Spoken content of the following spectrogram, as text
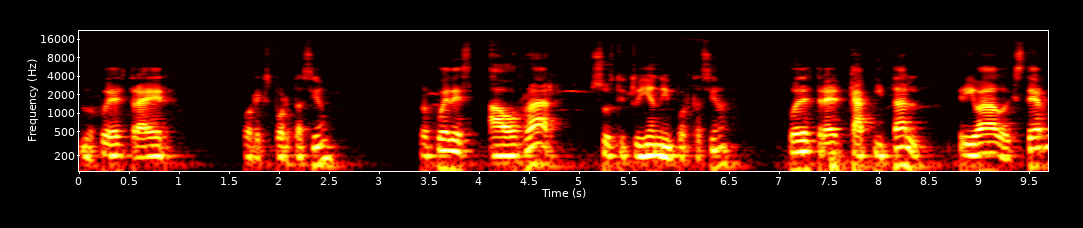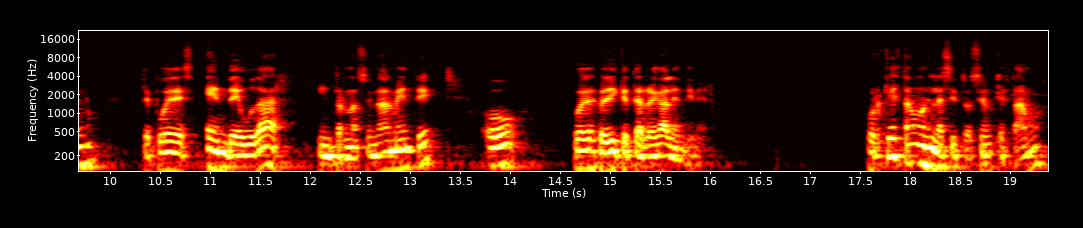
los puedes traer por exportación, los puedes ahorrar sustituyendo importación, puedes traer capital privado externo, te puedes endeudar internacionalmente o puedes pedir que te regalen dinero. ¿Por qué estamos en la situación que estamos?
